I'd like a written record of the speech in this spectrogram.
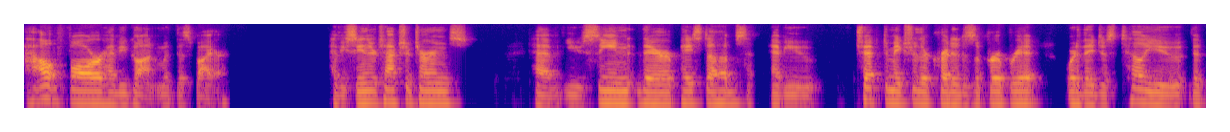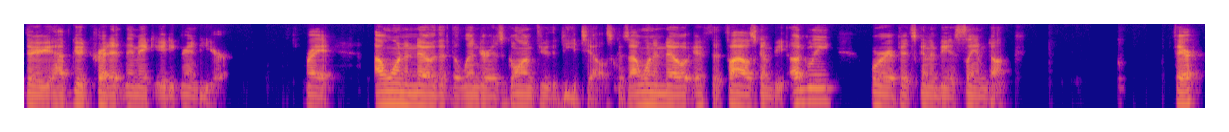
how far have you gotten with this buyer? Have you seen their tax returns? Have you seen their pay stubs? Have you checked to make sure their credit is appropriate, or do they just tell you that they have good credit and they make 80 grand a year, right? I want to know that the lender has gone through the details because I want to know if the file is going to be ugly or if it's going to be a slam dunk. Fair?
